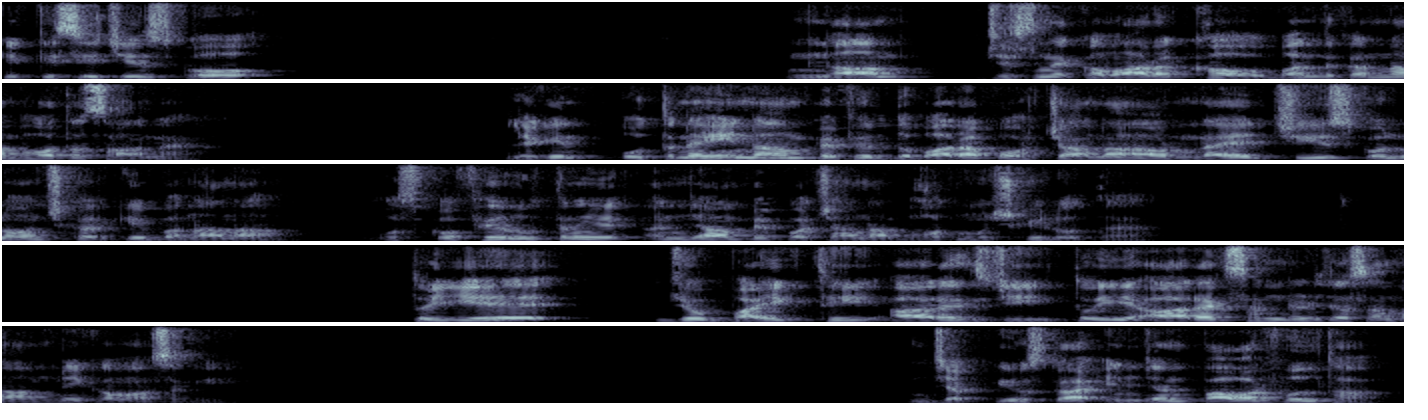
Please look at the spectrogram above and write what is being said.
कि किसी चीज़ को नाम जिसने कमा रखा हो, बंद करना बहुत आसान है। लेकिन उतने ही नाम पे फिर दोबारा पहुंचाना और नए चीज़ को लॉन्च करके बनाना, उसको फिर उतने अंजाम पे पहुंचाना बहुत मुश्किल होता है। तो ये जो बाइक थी आर एक्स जी तो ये आर एक्स हंड्रेड जैसा नाम नहीं कमा सकी। जबकि उसका इंजन पावरफुल था।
